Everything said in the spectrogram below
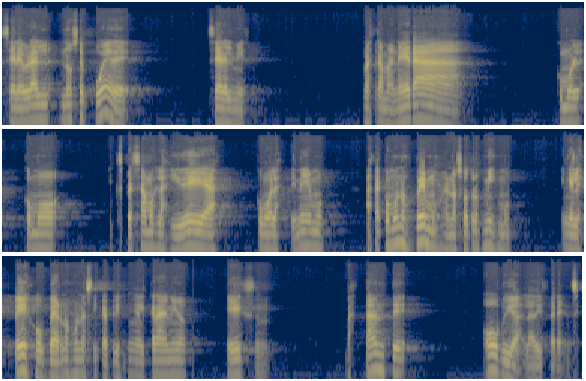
cerebral no se puede ser el mismo. Nuestra manera, como, como expresamos las ideas, cómo las tenemos, hasta cómo nos vemos a nosotros mismos en el espejo, vernos una cicatriz en el cráneo, es bastante obvia la diferencia.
